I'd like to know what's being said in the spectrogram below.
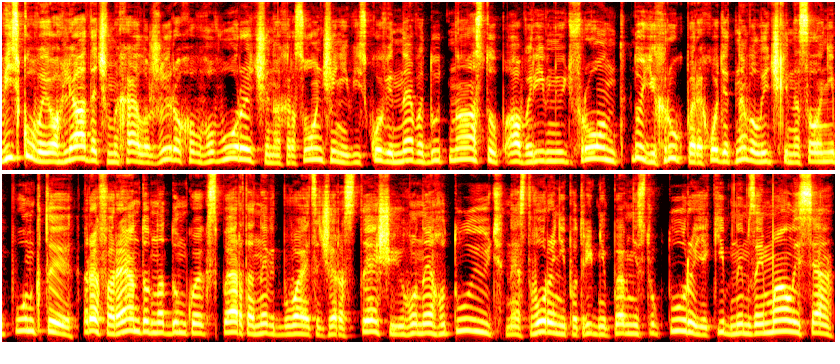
Військовий оглядач Михайло Жирохов говорить, що на Херсонщині військові не ведуть наступ, а вирівнюють фронт. До їх рук переходять невеличкі населені пункти. Референдум, на думку експерта, не відбувається через те, що його не готують, не створені потрібні певні структури, які б ним займалися.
